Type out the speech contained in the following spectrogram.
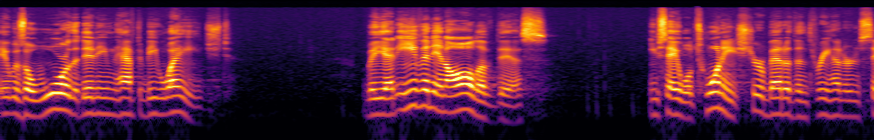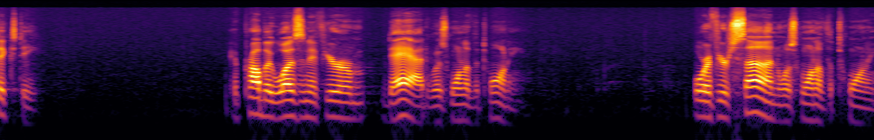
It was a war that didn't even have to be waged. But yet, even in all of this, you say, well, 20 is sure better than 360. It probably wasn't if your dad was one of the 20, or if your son was one of the 20,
